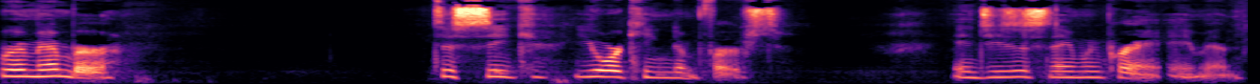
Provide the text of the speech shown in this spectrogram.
remember to seek your kingdom first. In Jesus' name we pray. Amen.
